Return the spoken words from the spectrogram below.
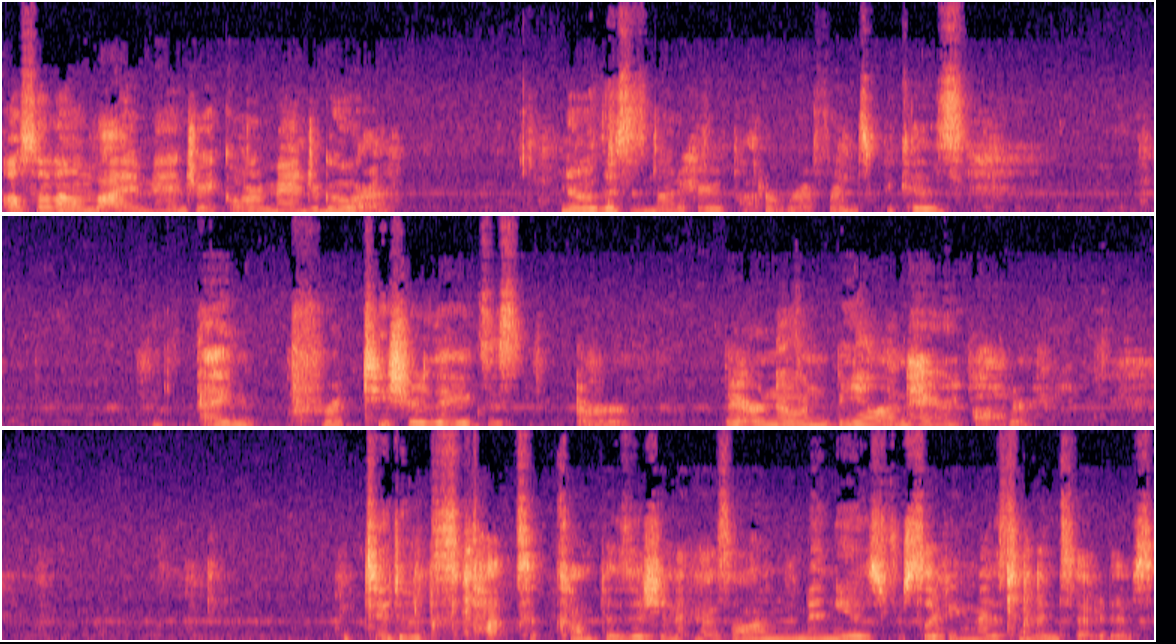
also known by mandrake or mandragora. No, this is not a Harry Potter reference because I'm pretty sure they exist, or they are known beyond Harry Potter. Due to its toxic composition, it has long been used for sleeping medicine and sedatives.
